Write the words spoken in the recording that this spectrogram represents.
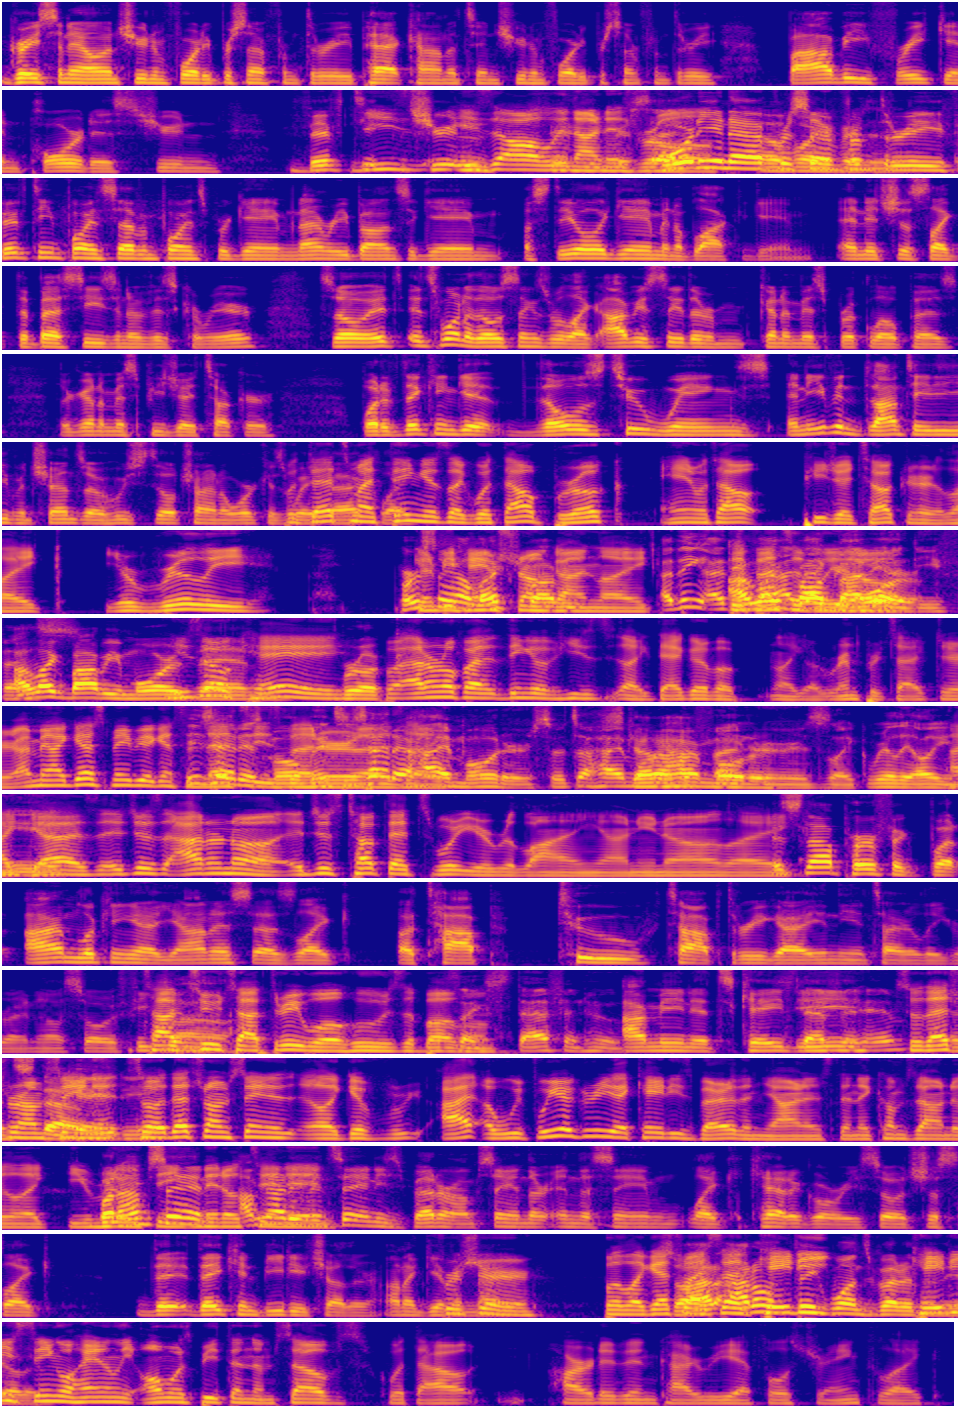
Grayson Allen shooting forty percent from three, Pat Connaughton shooting forty percent from three, Bobby freaking Portis shooting fifty, he's, shooting he's all in on his 50%. role. 40 and a half Oh, percent 40%. from three, 15.7 points per game, nine rebounds a game, a steal a game, and a block a game. And it's just like the best season of his career. So it's it's one of those things where like obviously they're gonna miss Brooke Lopez, they're gonna miss PJ Tucker. But if they can get those two wings and even Donte DiVincenzo, who's still trying to work his way back But way that's back, my like, thing is like without Brooke and without PJ Tucker, like you're really gonna be personally, I like Bobby. on like I think I I think like I Bobby Bobby defensively, on more. defense. I like Bobby more he's than okay, Brooke. but I don't know if I think of he's like that good of a like a rim protector. I mean, I guess maybe against the He's Nets had his he's moments. better He's had as, a high motor, so it's a high He's got motor a high motor. is like really all you I need. guess it just I don't know. It's just tough. That's what you're relying on, you know. Like It's not perfect, but I'm looking at Giannis as like a top two, top three guy in the entire league right now. So if he top can, two, top three. Well, who's above It's like him? Steph and who? I mean, it's KD. Steph and him. So that's and what I'm Steph. saying. KD. so that's what I'm saying. Is like if we, I if we agree that KD's better than Giannis, then it comes down to like do you But really I'm think saying Middleton I'm not even and- saying he's better. I'm saying they're in the same like category. So it's just like they they can beat each other on a given for sure. night. But like that's So why I, I- said I KD. one's better than the KD single handedly almost beat them themselves without Harden and Kyrie at full strength. Like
